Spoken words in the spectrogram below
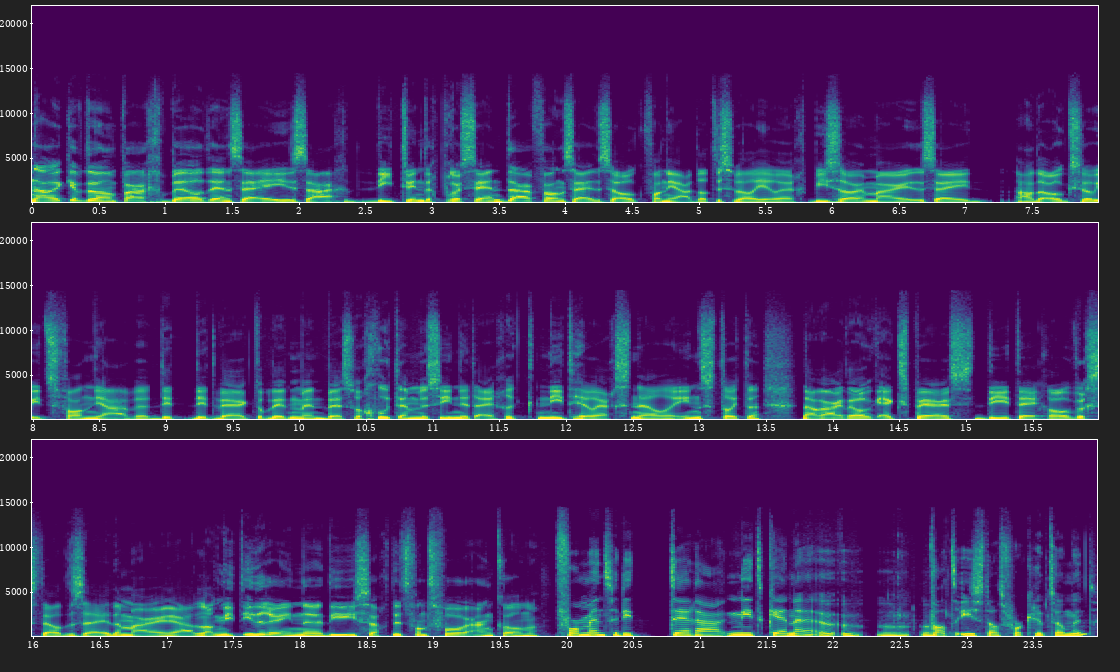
Nou, ik heb er wel een paar gebeld en zij zagen die 20% daarvan, zeiden ze ook van ja, dat is wel heel erg bizar. Maar zij hadden ook zoiets van ja, we, dit, dit werkt op dit moment best wel goed en we zien dit eigenlijk niet heel erg snel instorten. Nou waren er ook experts die het tegenovergestelde zeiden, maar ja, lang niet iedereen eh, die zag dit van tevoren aankomen. Voor mensen die Terra niet kennen, eh, wat is dat voor cryptomunt?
